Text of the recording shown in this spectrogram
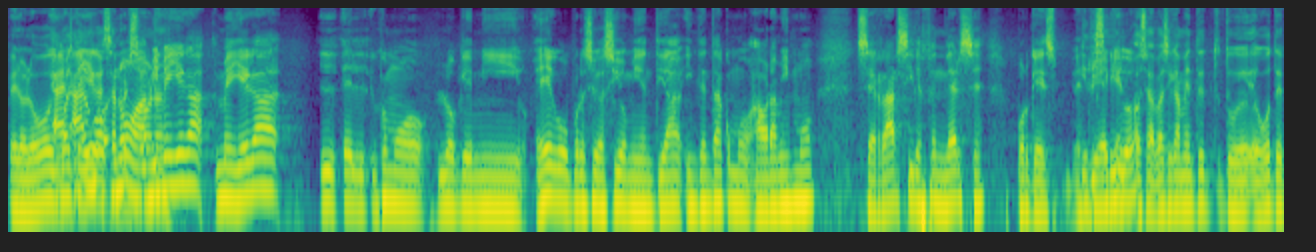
Pero luego igual te Algo- llega esa no, persona... a mí me llega, me llega el- el- como lo que mi ego, por decirlo así, o mi identidad intenta como ahora mismo cerrarse y defenderse porque es, Y dice que, o sea, básicamente tu tu ego te,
